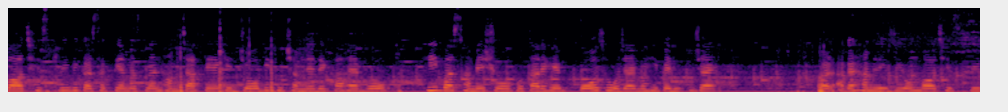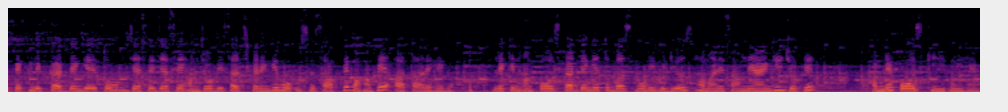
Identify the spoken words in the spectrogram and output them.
वॉच हिस्ट्री भी कर सकते हैं, मसलन हम चाहते हैं कि जो भी कुछ हमने देखा है, वो ही बस हमें शो होता रहे पोज हो जाए, वहीं पे रुक जाए। और अगर हम रिज्यूम वॉच हिस्ट्री पे क्लिक कर देंगे तो जैसे जैसे हम जो भी सर्च करेंगे, वो उस हिसाब से वहाँ पे आता रहेगा। लेकिन हम पोज कर देंगे तो बस वही वीडियोस हमारे सामने आएँगी, जो कि हमने पोज की हुई हैं।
